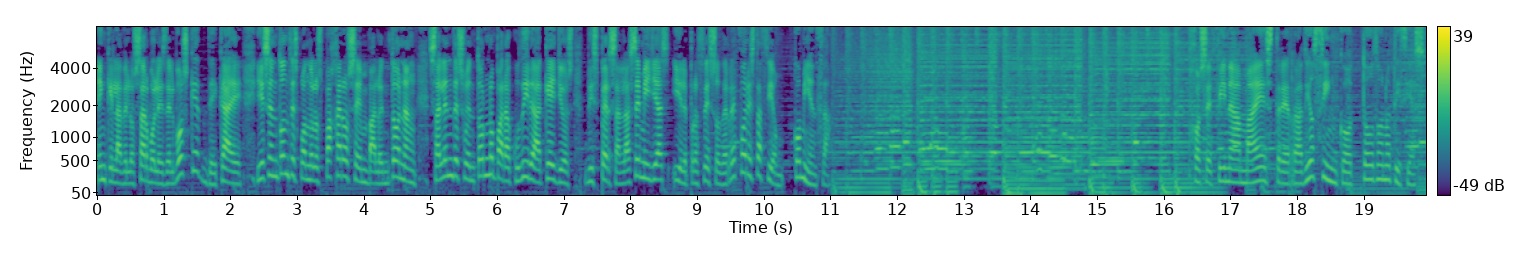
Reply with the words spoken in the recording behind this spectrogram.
en que la de los árboles del bosque decae, y es entonces cuando los pájaros se envalentonan, salen de su entorno para acudir a aquellos, dispersan las semillas y el proceso de reforestación comienza. Josefina Maestre, Radio 5, Todo Noticias.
